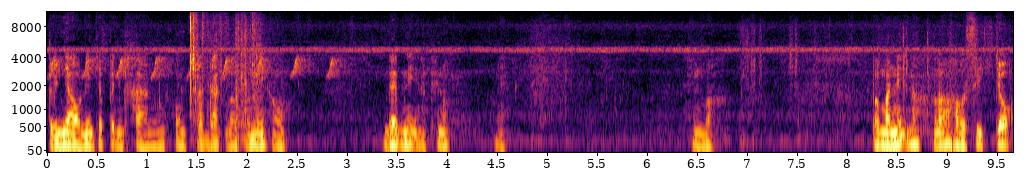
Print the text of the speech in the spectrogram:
ตัวเหย่านี่จะเป็นคานของกับดักเราตัวนี้เรา แบบนี้นะพี่น้องเห็นบ่ประมาณนี้เนาะแล้วเราสิเจาะ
